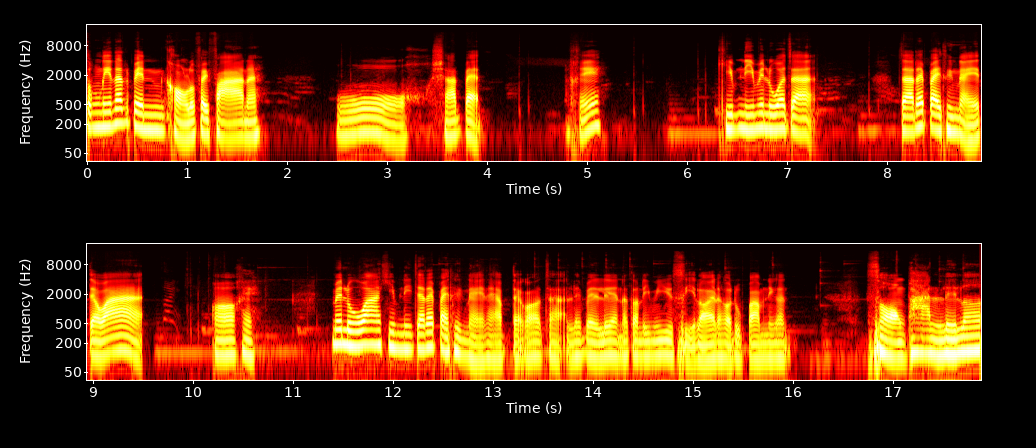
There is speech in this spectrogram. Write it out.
ตรงนี้น่าจะเป็นของรถไฟฟ้านะ โอ้ ชาร์จแบต โอเค คลิปนี้ไม่รู้ว่าจะ จะได้ไปถึงไหนแต่ว่า โอเค ไม่รู้ว่าคลิปนี้จะได้ไปถึงไหนนะครับ แต่ก็จะเล่นไปเรื่อยนะตอนนี้มีอยู่ 400 แล้วขอดูปั๊มนี้ก่อน2,000เลยเหรอ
